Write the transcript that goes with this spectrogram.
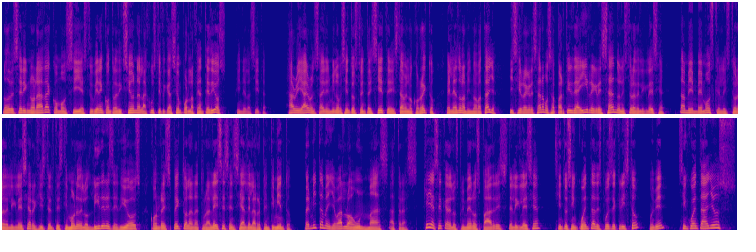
no debe ser ignorada como si estuviera en contradicción a la justificación por la fe ante Dios. Fin de la cita. Harry Ironside en 1937 estaba en lo correcto, peleando la misma batalla. Y si regresáramos a partir de ahí, regresando en la historia de la Iglesia, también vemos que la historia de la Iglesia registra el testimonio de los líderes de Dios con respecto a la naturaleza esencial del arrepentimiento. Permítame llevarlo aún más atrás. ¿Qué hay acerca de los primeros padres de la Iglesia? ¿150 después de Cristo? Muy bien. ¿50 años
